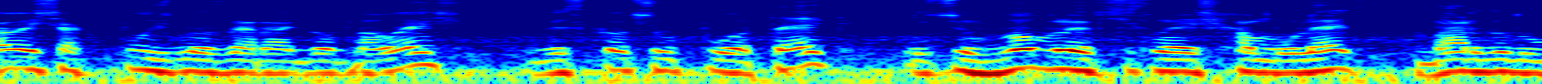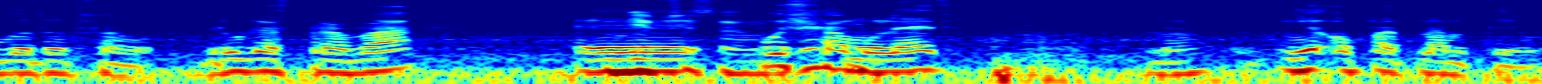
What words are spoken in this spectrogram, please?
Widziałeś jak późno zareagowałeś? Wyskoczył płotek, niczym w ogóle wcisnąłeś hamulec, bardzo długo to trwało. Druga sprawa, e, Nie puść hamulec, no, nie opadł nam tył.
